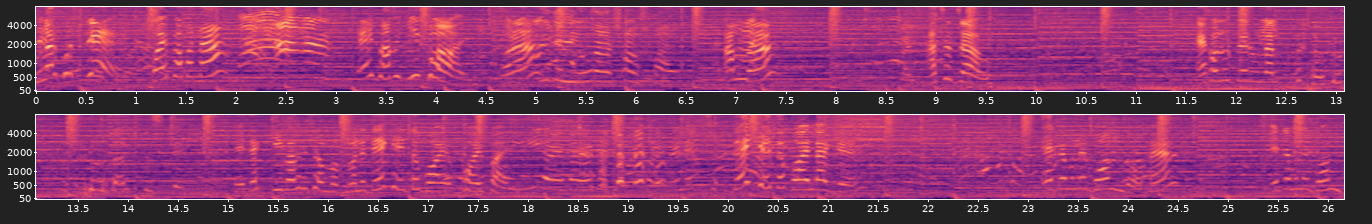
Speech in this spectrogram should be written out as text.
রোলার রুলার পাবা না এই ভাবি কি কয়? ওরা? আল্লাহ। আচ্ছা যাও। এখন উঠবে রুলাল এটা কীভাবে সম্ভব? মানে দেখেই তো ভয় ভয় পাই। দেখেই তো ভয় লাগে। এটা মনে বন্ধ হ্যাঁ? এটা মনে বন্ধ।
